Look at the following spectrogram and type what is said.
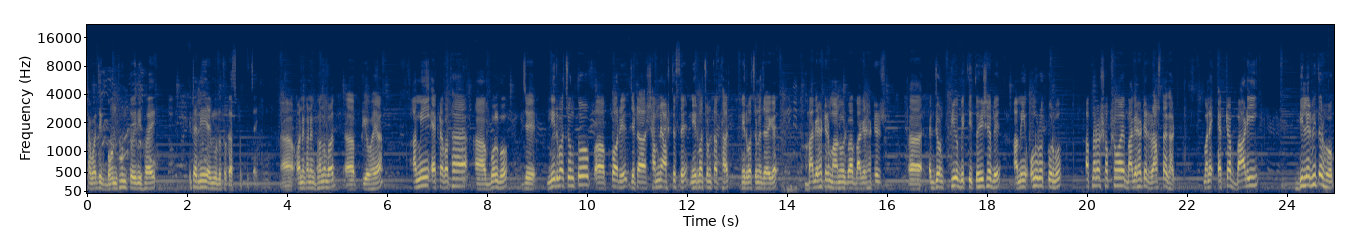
সামাজিক বন্ধন তৈরি হয়, এটা নিয়ে আমি মূলত কাজ করতে চাই। অনেক অনেক ধন্যবাদ প্রিয় ভাইয়া। আমি একটা কথা বলব যে নির্বাচন তো পরে যেটা সামনে আসতেছে, নির্বাচনটা থাক, নির্বাচনের জায়গায়। বাগেরহাটের মানুষ বা বাগেরহাটের একজন প্রিয় ব্যক্তিত্ব হিসেবে আমি অনুরোধ করব, আপনারা সবসময় বাগেরহাটের রাস্তাঘাট মানে একটা বাড়ি, বিলের ভিতর হোক,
